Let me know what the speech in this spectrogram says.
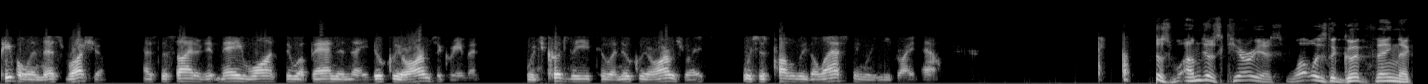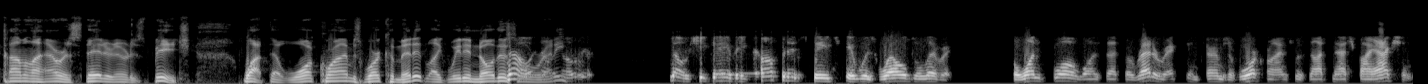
people in this, Russia, has decided it may want to abandon a nuclear arms agreement, which could lead to a nuclear arms race, which is probably the last thing we need right now. Just, I'm just curious. What was the good thing that Kamala Harris stated in her speech? What that war crimes were committed? Like we didn't know this no, already? No, no, no, she gave a confident speech. It was well delivered. The one flaw was that the rhetoric in terms of war crimes was not matched by action.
